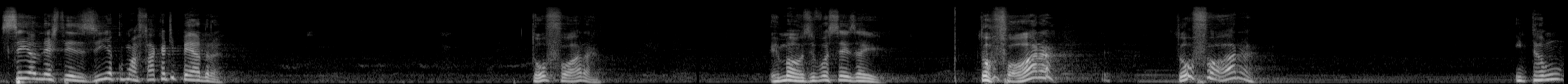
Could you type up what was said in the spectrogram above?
sem anestesia com uma faca de pedra. Estou fora. Irmãos, e vocês aí? Estou fora? Estou fora. Então,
